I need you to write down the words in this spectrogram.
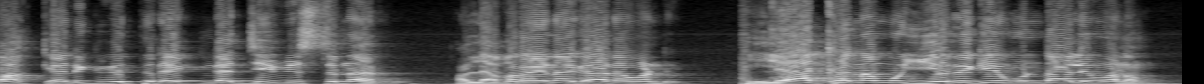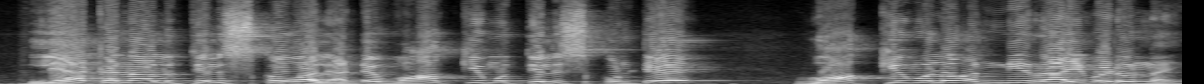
వాక్యానికి వ్యతిరేకంగా జీవిస్తున్నారు. వాళ్ళు ఎవరైనా కానివ్వండి లేఖనము ఎరిగి ఉండాలి మనం. లేఖనాలు తెలుసుకోవాలి. అంటే వాక్యము తెలుసుకుంటే వాక్యములో అన్నీ రాయబడి ఉన్నాయి.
